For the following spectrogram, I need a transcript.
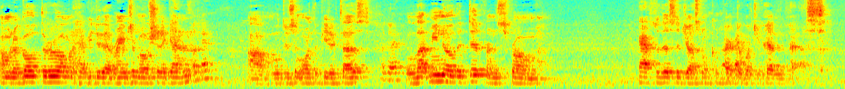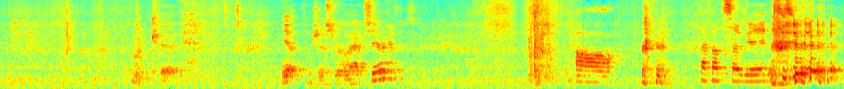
I'm gonna go through. I'm gonna have you do that range of motion again. Okay. Um, we'll do some orthopedic tests. Okay. Let me know the difference from after this adjustment compared to what you've had in the past. Okay. Yep, just relax here. Aw. That felt so good.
